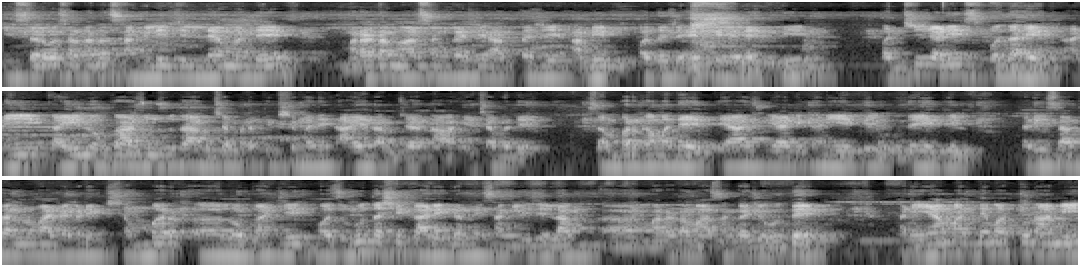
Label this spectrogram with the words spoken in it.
ही सर्वसाधारण सांगली जिल्ह्यामध्ये मराठा महासंघाची आत्ता जी आम्ही पदं जाहीर केलेली आहेत ती पंचेचाळीस पद आहेत आणि काही लोक अजून सुद्धा आमच्या प्रतीक्षेमध्ये आहेत आमच्या नाव याच्यामध्ये संपर्कामध्ये आहेत. ते आज या ठिकाणी येतील उद्या येतील. तरी साधारण माझ्याकडे एक शंभर लोकांची मजबूत अशी कार्यकारिणी सांगली जिल्हा मराठा महासंघाचे होते. आणि या माध्यमातून आम्ही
